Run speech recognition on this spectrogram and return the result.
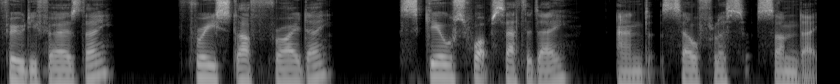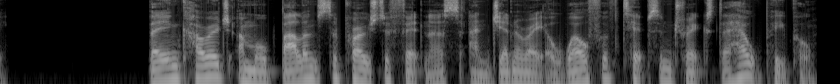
Foodie Thursday, Free Stuff Friday, Skill Swap Saturday, and Selfless Sunday. They encourage a more balanced approach to fitness and generate a wealth of tips and tricks to help people.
